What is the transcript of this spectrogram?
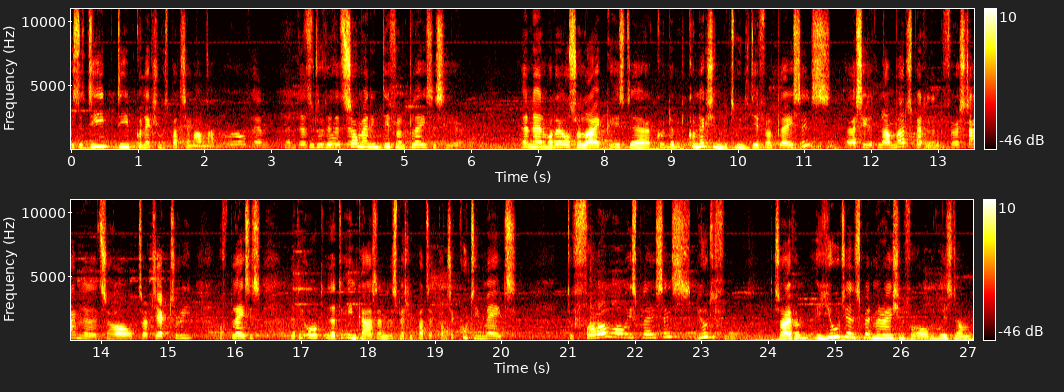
is a deep, deep connection with Pachamama. And, and you do that at so many different places here. And then what I also like is the, the connection between the different places. I see it now much better than the first time, that it's a whole trajectory of places that the, old, that the Incas and especially Pachacuti made to follow all these places. Beautiful. So I have a, a huge admiration for all the wisdom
